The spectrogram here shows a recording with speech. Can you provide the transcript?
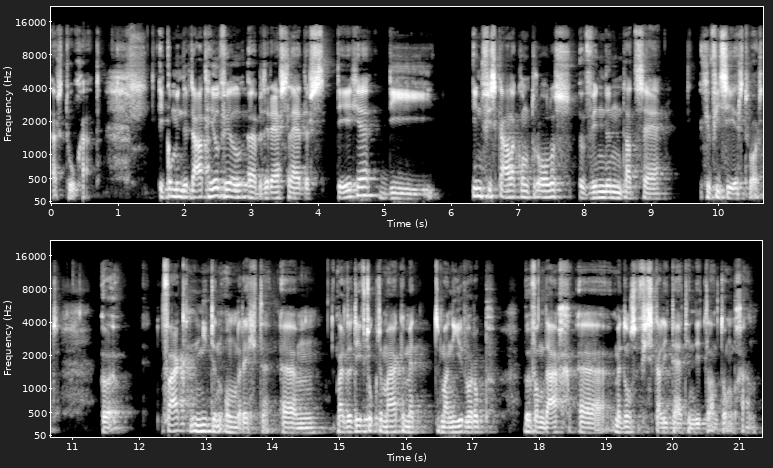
naartoe gaat. Ik kom inderdaad heel veel bedrijfsleiders tegen die in fiscale controles vinden dat zij geviseerd wordt. Vaak niet ten onrechte. Um, maar dat heeft ook te maken met de manier waarop we vandaag met onze fiscaliteit in dit land omgaan.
